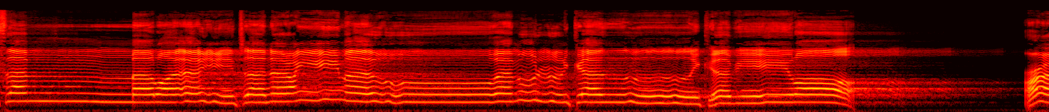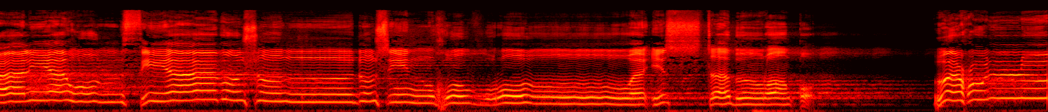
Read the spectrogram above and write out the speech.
ثم رأيت نعيما وملكا كبيرا عاليهم ثياب سندس خضر واستبرق وحلوا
